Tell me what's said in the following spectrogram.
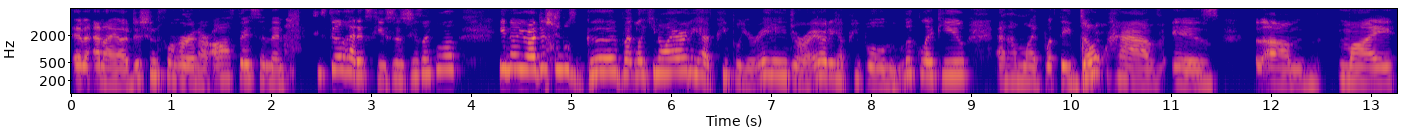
and, and I auditioned for her in our office. And then she still had excuses. She's like, "Well, you know, your audition was good, but like, you know, I already have people your age, or I already have people who look like you." And I'm like, "What they don't have is um my."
